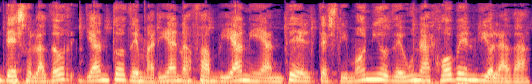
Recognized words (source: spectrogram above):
Desolador llanto de Mariana Fabiani ante el testimonio de una joven violada.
